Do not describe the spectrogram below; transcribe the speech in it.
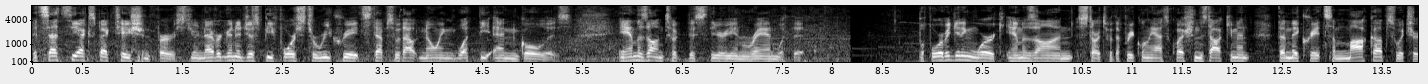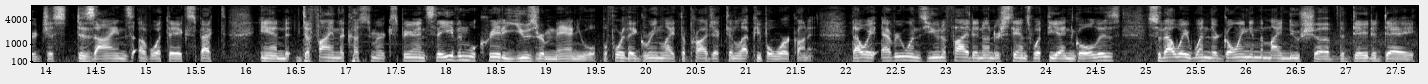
It sets the expectation first. You're never going to just be forced to recreate steps without knowing what the end goal is. Amazon took this theory and ran with it. Before beginning work, Amazon starts with a frequently asked questions document. Then they create some mock-ups, which are just designs of what they expect and define the customer experience. They even will create a user manual before they greenlight the project and let people work on it. That way everyone's unified and understands what the end goal is. So that way when they're going in the minutia of the day-to-day,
